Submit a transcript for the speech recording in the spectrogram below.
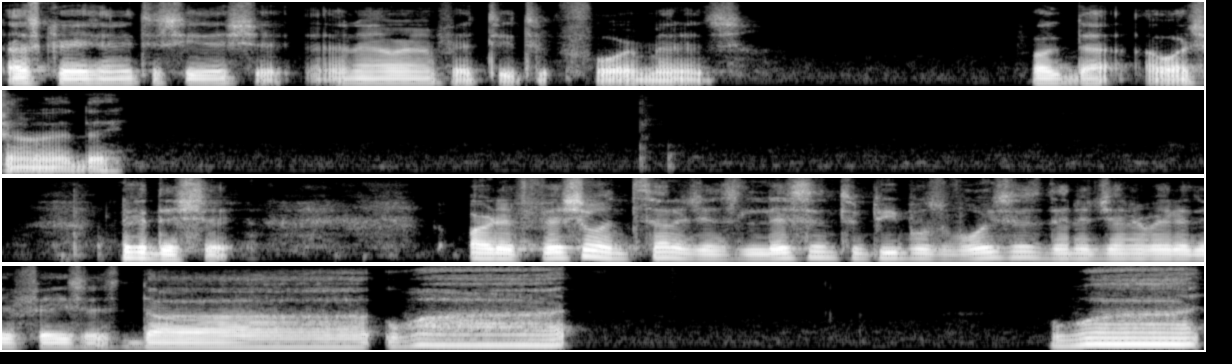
That's crazy. I need to see this shit. An hour and 54 minutes. Fuck that. I'll watch it another day. Look at this shit. Artificial intelligence listened to people's voices, then it generated their faces. Duh. What? What?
